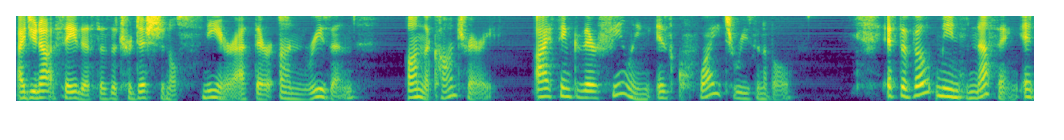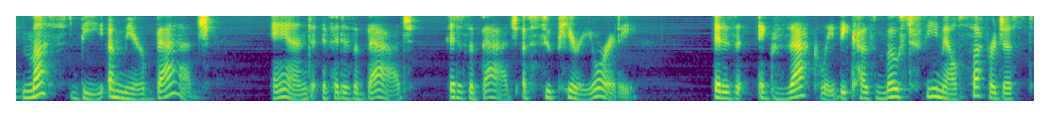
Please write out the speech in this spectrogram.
I do not say this as a traditional sneer at their unreason. On the contrary, I think their feeling is quite reasonable. If the vote means nothing, it must be a mere badge. And if it is a badge, it is a badge of superiority. It is exactly because most female suffragists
